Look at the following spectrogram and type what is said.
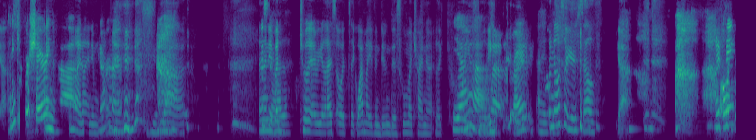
Yeah. Thank you for sharing know. that. No, I don't anymore. Yeah. yeah. And then Yeah. eventually I realized, oh, it's like, why am I even doing this? Who am I trying to like? Who are you Yeah. fooling? Yeah, right? I Who knows or yourself? Yeah. I oh think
